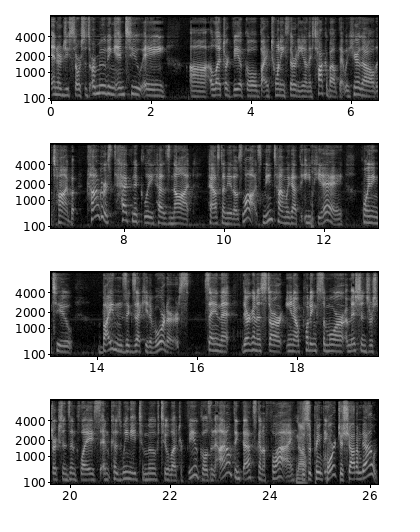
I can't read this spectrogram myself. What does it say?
energy sources or moving into a uh, electric vehicle by 2030. You know, they talk about that. We hear that all the time. But Congress technically has not passed any of those laws. Meantime, we got the EPA pointing to Biden's executive orders saying that they're going to start, you know, putting some more emissions restrictions in place and because we need to move to electric vehicles. And I don't think that's going to fly. No. The Supreme Court just shot them down.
